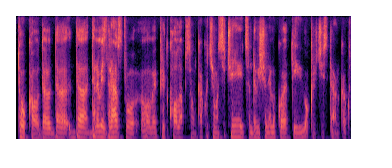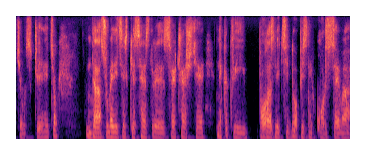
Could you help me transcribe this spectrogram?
to kao da, da, da, da nam je zdravstvo ovaj, pred kolapsom, kako ćemo sa činjenicom da više nema koja ti okreći stan, kako ćemo sa činjenicom da su medicinske sestre sve češće nekakvi polaznici dopisnih kurseva,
